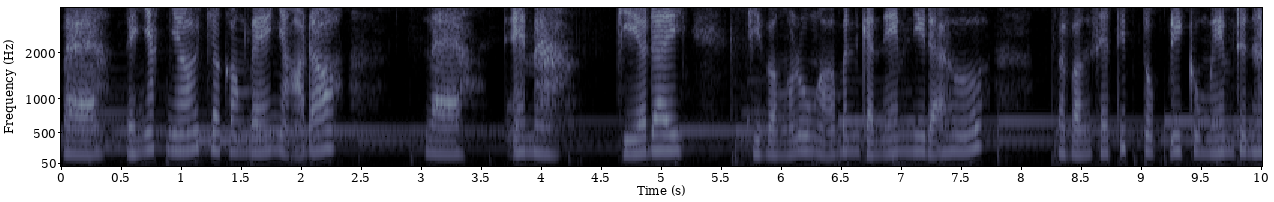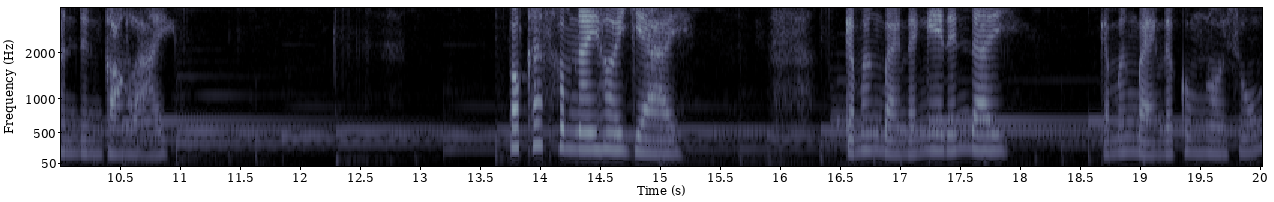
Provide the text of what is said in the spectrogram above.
và để nhắc nhớ cho con bé nhỏ đó là, em à chị ở đây, chị vẫn luôn ở bên cạnh em như đã hứa và vẫn sẽ tiếp tục đi cùng em trên hành trình còn lại. Podcast hôm nay hơi dài. Cảm ơn bạn đã nghe đến đây. Cảm ơn bạn đã cùng ngồi xuống,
